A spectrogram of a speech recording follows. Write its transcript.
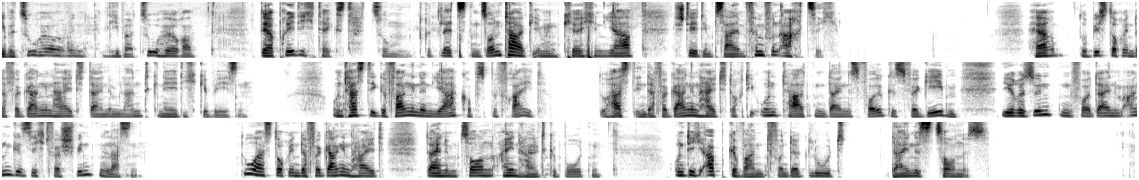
Liebe Zuhörerin, lieber Zuhörer, der Predigtext zum drittletzten Sonntag im Kirchenjahr steht im Psalm 85. Herr, du bist doch in der Vergangenheit deinem Land gnädig gewesen und hast die Gefangenen Jakobs befreit. Du hast in der Vergangenheit doch die Untaten deines Volkes vergeben, ihre Sünden vor deinem Angesicht verschwinden lassen. Du hast doch in der Vergangenheit deinem Zorn Einhalt geboten und dich abgewandt von der Glut deines Zornes.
